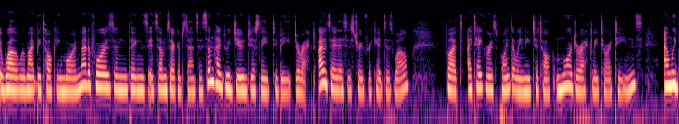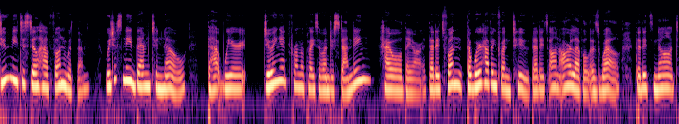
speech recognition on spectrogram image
While we might be talking more in metaphors and things in some circumstances, sometimes we do just need to be direct. I would say this is true for kids as well. But I take Ruth's point that we need to talk more directly to our teens, and we do need to still have fun with them. We just need them to know that we're doing it from a place of understanding how old they are, that it's fun, that we're having fun too, that it's on our level as well, that it's not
